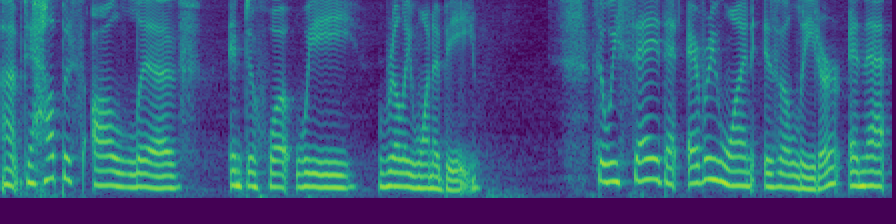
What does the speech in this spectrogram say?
uh, to help us all live into what we really want to be. So we say that everyone is a leader, and that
